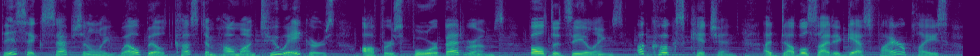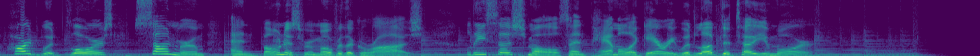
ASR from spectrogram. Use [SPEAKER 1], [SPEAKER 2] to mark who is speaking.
[SPEAKER 1] This exceptionally well built custom home on two acres offers four bedrooms, vaulted ceilings, a cook's kitchen, a double sided gas fireplace, hardwood floors, sunroom, and bonus room over the garage. Lisa Schmalz and Pamela Gary would love to tell you more.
